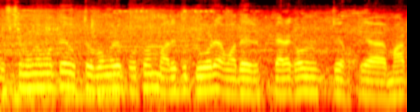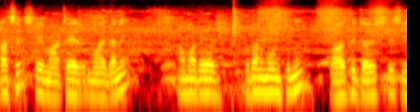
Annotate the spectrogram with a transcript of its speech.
পশ্চিমবঙ্গের মধ্যে উত্তরবঙ্গের প্রথম আলিপুরদুয়ারে আমাদের প্যারাগ্রাউন্ড যে মাঠ আছে, সেই মাঠের ময়দানে আমাদের প্রধানমন্ত্রী ভারতের যশস্বী শ্রী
